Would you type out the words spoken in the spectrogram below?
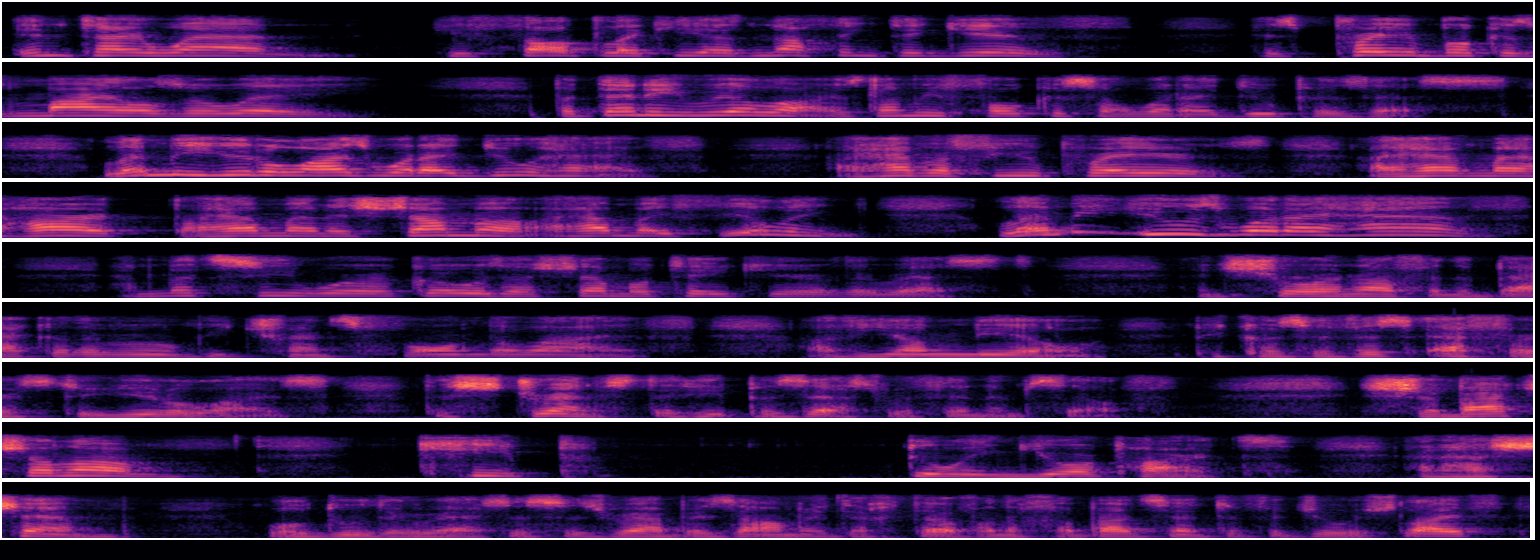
in Taiwan, he felt like he has nothing to give. His prayer book is miles away. But then he realized, let me focus on what I do possess. Let me utilize what I do have. I have a few prayers. I have my heart. I have my neshama. I have my feeling. Let me use what I have and let's see where it goes. Hashem will take care of the rest. And sure enough, in the back of the room, he transformed the life of young Neil because of his efforts to utilize the strengths that he possessed within himself. Shabbat Shalom. Keep doing your part, and Hashem will do the rest. This is Rabbi Zalman Tiechtel on the Chabad Center for Jewish Life.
